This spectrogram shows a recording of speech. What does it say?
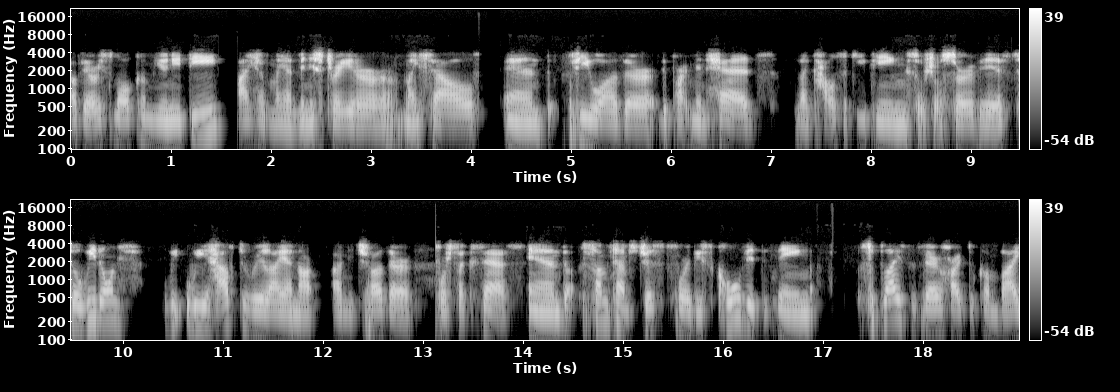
a very small community. I have my administrator, myself, and a few other department heads like housekeeping, social service. So we don't we, we have to rely on our, on each other for success. And sometimes just for this COVID thing, supplies is very hard to come by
